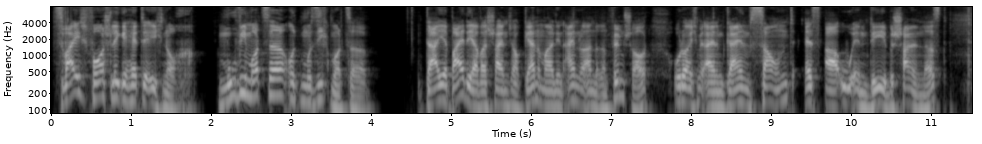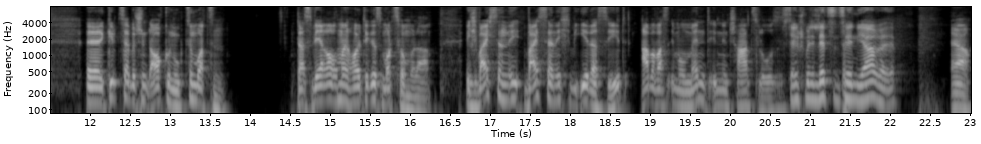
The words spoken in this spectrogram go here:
Zwei Vorschläge hätte ich noch. Movie-Motzer und Musik-Motzer. Da ihr beide ja wahrscheinlich auch gerne mal den einen oder anderen Film schaut oder euch mit einem geilen Sound, S-A-U-N-D, beschallen lasst, äh, gibt's ja bestimmt auch genug zum Motzen. Das wäre auch mein heutiges Mods-Formular. Ich weiß ja, nicht, weiß ja nicht, wie ihr das seht, aber was im Moment in den Charts los Ich ist. denke schon die letzten zehn Jahre. Ja.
